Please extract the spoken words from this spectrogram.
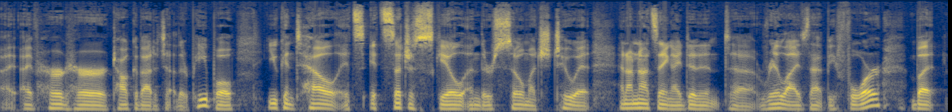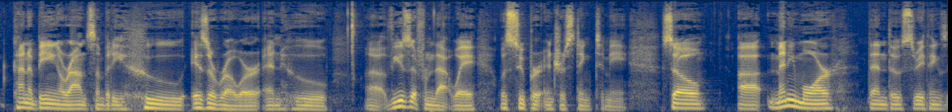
I've heard her talk about it to other people, you can tell it's it's such a skill, and there's so much to it. And I'm not saying I didn't uh, realize that before, but kind of being around somebody who is a rower and who uh, views it from that way was super interesting to me. So, uh, many more than those three things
